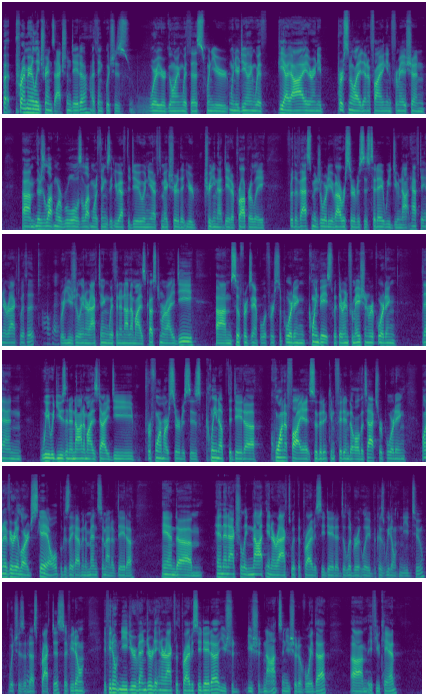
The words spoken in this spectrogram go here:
But primarily transaction data, I think, which is where you're going with this when you're when you're dealing with PII or any personal identifying information um, there's a lot more rules, a lot more things that you have to do, and you have to make sure that you're treating that data properly. For the vast majority of our services today, we do not have to interact with it. Okay. We're usually interacting with an anonymized customer ID. Um, so, for example, if we're supporting Coinbase with their information reporting, then we would use an anonymized ID, perform our services, clean up the data, quantify it so that it can fit into all the tax reporting on a very large scale because they have an immense amount of data. And um, and then actually not interact with the privacy data deliberately because we don't need to, which is a best practice. If you don't if you don't need your vendor to interact with privacy data, you should you should not, and you should avoid that um, if you can.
